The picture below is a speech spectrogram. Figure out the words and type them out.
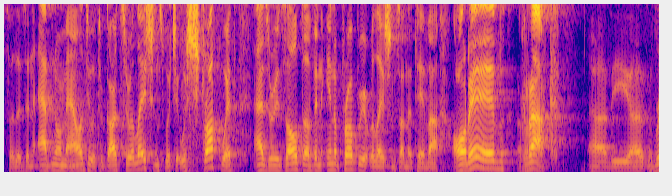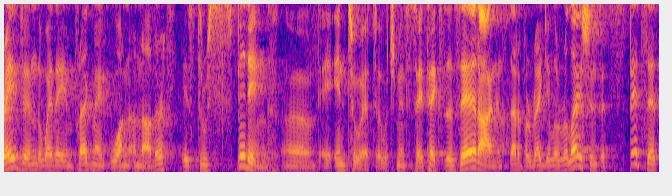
So there's an abnormality with regards to relations, which it was struck with as a result of an inappropriate relations on the teva. Orev rak. Uh, the, uh, raven, the way they impregnate one another, is through spitting uh, into it, which means to say it takes the zera and instead of a regular relations, it spits it.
